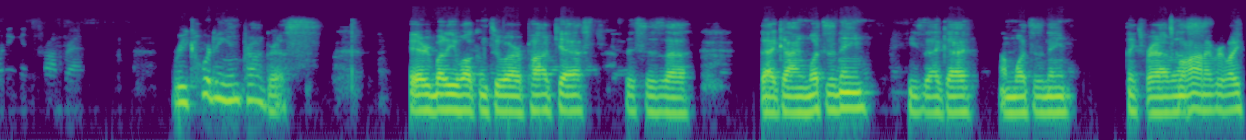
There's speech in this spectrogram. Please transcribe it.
Recording in progress. Recording in progress. Hey everybody, welcome to our podcast. This is uh that guy and what's his name? He's that guy. I'm what's his name. Thanks for having What's going us. on, everybody?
